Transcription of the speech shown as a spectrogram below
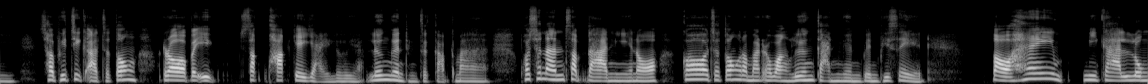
นี้ ชาวพิจิกอาจจะต้องรอไปอีกสักพักใหญ่ ๆ เลยอะเรื่องเงินถึงจะกลับมา เพราะฉะนั้นสัปดาห์นี้เนาะก็จะต้องระมัดระวังเรื่องการเงินเป็นพิเศษ ต่อให้มีการลง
